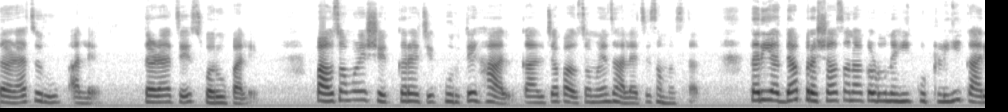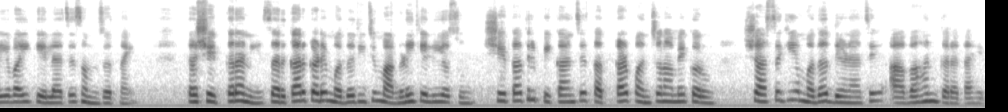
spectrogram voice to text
तळ्याचं रूप आले तळ्याचे स्वरूप आले. पावसामुळे शेतकऱ्याचे पुरते हाल कालच्या पावसामुळे झाल्याचे समजतात. तरी अद्याप प्रशासनाकडूनही कुठलीही कार्यवाही केल्याचे समजत नाही. तर शेतकऱ्यांनी सरकारकडे मदतीची मागणी केली असून शेतातील पिकांचे तत्काळ पंचनामे करून शासकीय मदत देण्याचे आवाहन करत आहेत.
